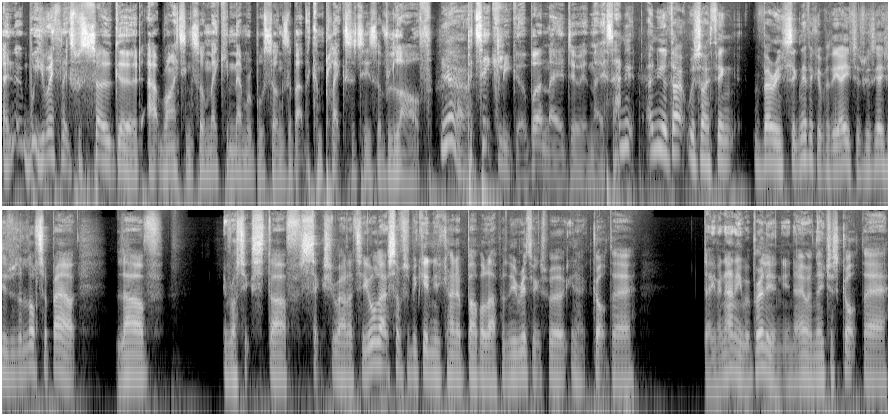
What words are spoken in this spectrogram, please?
And Eurythmics was so good at writing songs, making memorable songs about the complexities of love. Yeah. Particularly good, weren't they, doing this? And, it, and you know that was, I think, very significant for the eighties because the eighties was a lot about love, erotic stuff, sexuality, all that stuff was beginning to kind of bubble up, and the Eurythmics were, you know, got there. Dave and Annie were brilliant, you know, and they just got there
